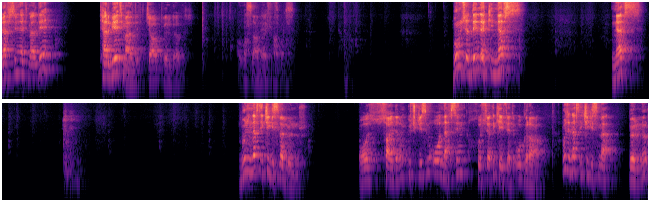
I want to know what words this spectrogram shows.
Nəfsini nə etməlidir? Tərbiyə etməlidir. Cavab ver qardaş. Allah bərəkət versin. Bunun üçün deyirlər ki, nəfs nəfs Bunun nəfs iki qismə bölünür. O saydığım üç qism o nəfsin xüsusiyyəti, keyfiyyəti, o qırağa. Bu cür nəfs iki qismə bölünür.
